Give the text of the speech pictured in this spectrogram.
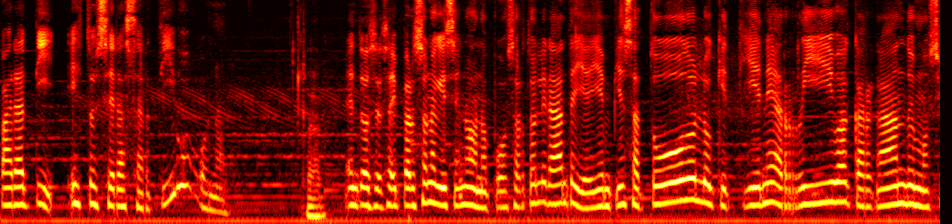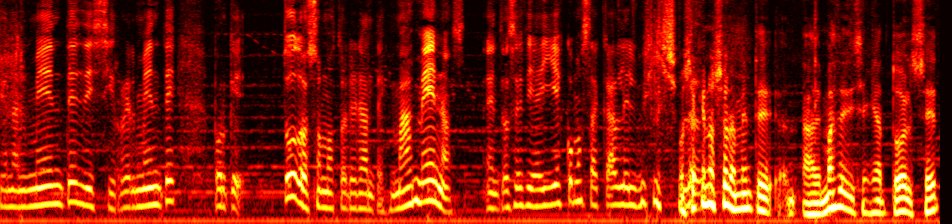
Para ti, ¿esto es ser asertivo o no? Claro. Entonces hay personas que dicen, no, no puedo ser tolerante y ahí empieza todo lo que tiene arriba cargando emocionalmente, de si realmente, porque todos somos tolerantes, más menos. Entonces de ahí es como sacarle el brillo. O sea que no solamente, además de diseñar todo el set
